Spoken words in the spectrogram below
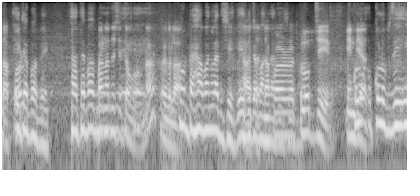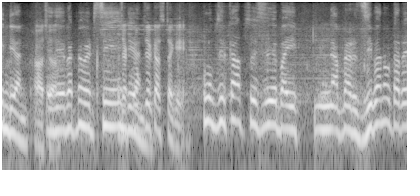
তারপর? এটা পাবে। সাথে পাবে বাংলাদেশি তো না এগুলা? কোনটা? হ্যাঁ বাংলাদেশি এই দুটো আচ্ছা তারপর বাংলাদেশি। ক্লোবজি ইন্ডিয়ান ক্লুবজি ইন্ডিয়ান। এই যে ভেটনোভেট সি আচ্ছা ইন্ডিয়ান ক্লোবজির কাজটা কি? ক্লুবজির কাপস হচ্ছে ভাই আপনার জীবাণুটারে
